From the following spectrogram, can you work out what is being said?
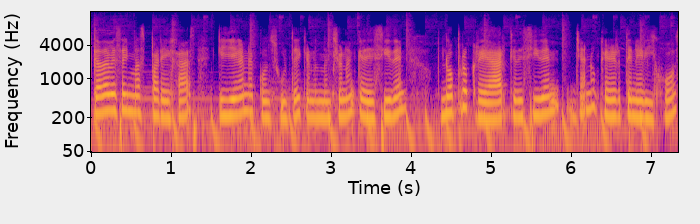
Cada vez hay más parejas que llegan a consulta y que nos mencionan que deciden no procrear, que deciden ya no querer tener hijos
